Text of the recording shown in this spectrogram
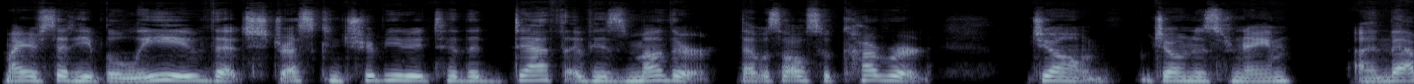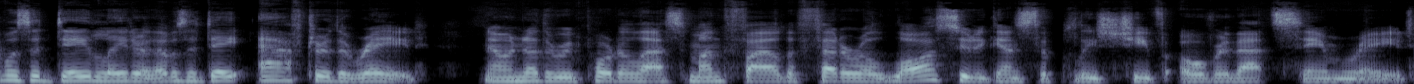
Meyer said he believed that stress contributed to the death of his mother. That was also covered. Joan, Joan is her name. And that was a day later. That was a day after the raid. Now, another reporter last month filed a federal lawsuit against the police chief over that same raid.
